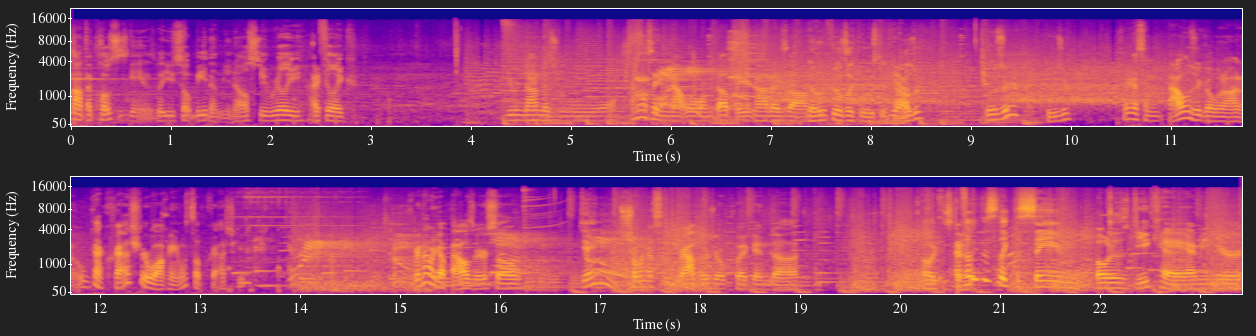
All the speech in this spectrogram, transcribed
not the closest games, but you still beat them, you know? So you really, I feel like, you're not as, I don't think not warmed up, but you're not as, um, Never feels like the Lucina Yeah. Bowser. loser. Loser. We got some Bowser going on. Oh, we got Crash here walking in. What's up, Crash Gear? Right now we got Bowser, so Dan showing us some grapplers real quick, and uh, I like this I feel like this is like the same boat as DK. I mean, you're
